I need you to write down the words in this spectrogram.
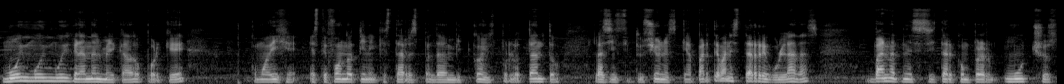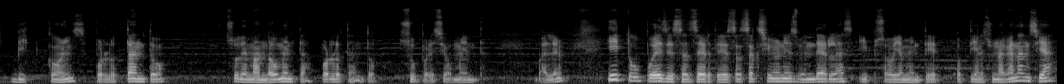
muy, muy, muy grande al mercado porque como dije, este fondo tiene que estar respaldado en bitcoins, por lo tanto, las instituciones que aparte van a estar reguladas van a necesitar comprar muchos bitcoins, por lo tanto, su demanda aumenta, por lo tanto, su precio aumenta. ¿Vale? Y tú puedes deshacerte de esas acciones, venderlas y pues obviamente obtienes una ganancia.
